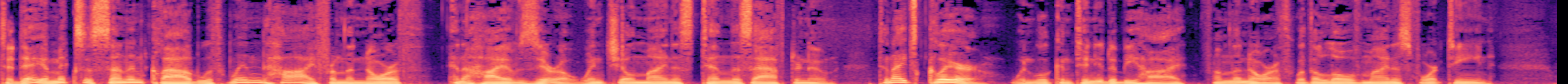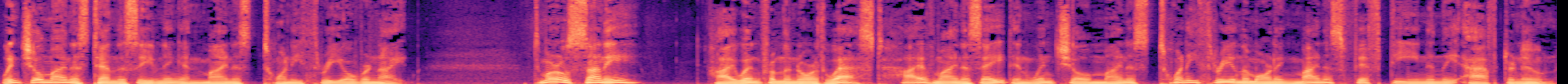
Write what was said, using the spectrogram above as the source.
Today, a mix of sun and cloud with wind high from the north and a high of zero, wind chill minus 10 this afternoon. Tonight's clear. Wind will continue to be high from the north with a low of minus 14. Wind chill minus 10 this evening and minus 23 overnight. Tomorrow's sunny, High wind from the northwest, high of minus 8 and wind chill minus 23 in the morning, minus 15 in the afternoon.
